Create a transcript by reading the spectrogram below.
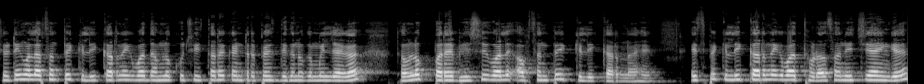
सेटिंग वाले ऑप्शन पे क्लिक करने के बाद हम लोग कुछ इस तरह का इंटरफेस देखने को मिल जाएगा। तो हम लोग प्रेविसी वाले ऑप्शन पे क्लिक करना है। इस पर क्लिक करने के बाद थोड़ा सा नीचे आएँगे।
